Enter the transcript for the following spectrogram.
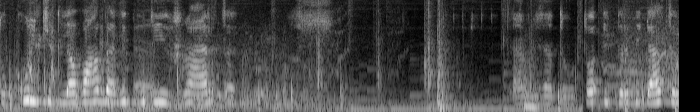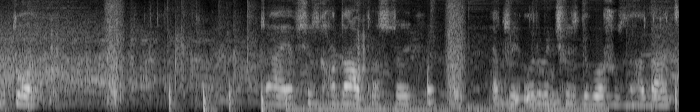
То кульки для вана, він буде їх жерти. Так, взяти ото і переміняти ото. Так, я все згадав, просто я той уровень щось не можу згадати.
